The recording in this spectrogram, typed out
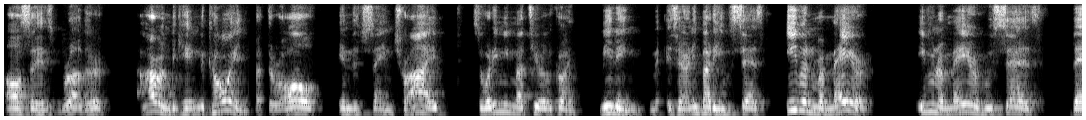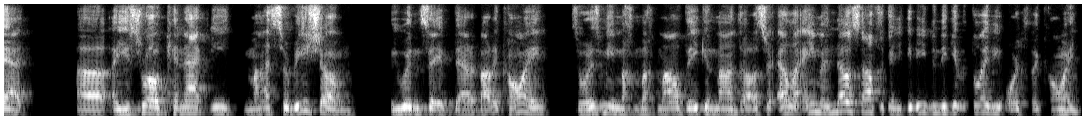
also his brother. Aaron became the Kohen, but they're all in the same tribe. So what do you mean material Kohen? Meaning, is there anybody who says, even Rameir, even Rameir who says that uh, a Yisrael cannot eat Maserishon, we wouldn't say that about a Kohen. So what does it mean? Machmal deacon man to us Ella Amen? No, Saflikan, you can even give it to Levi or to the Kohen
